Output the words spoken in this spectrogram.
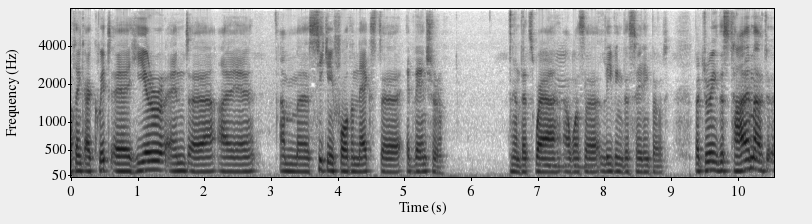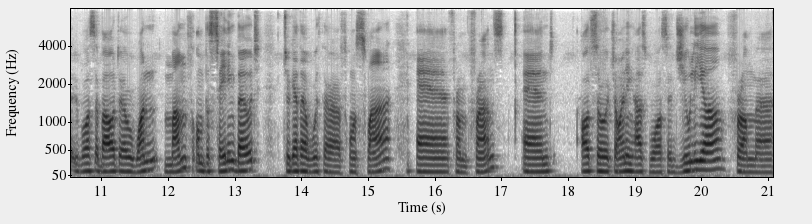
think I quit uh, here and uh, I am uh, seeking for the next adventure. And that's where mm-hmm. I was leaving the sailing boat. But during this time, it was about one month on the sailing boat together with Francois from France. And also joining us was Julia from uh,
